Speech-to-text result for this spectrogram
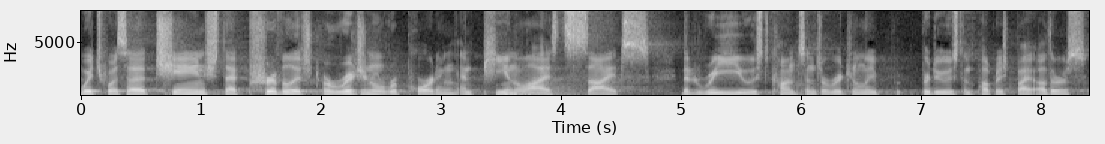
which was a change that privileged original reporting and penalized sites that reused content originally produced and published by others.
